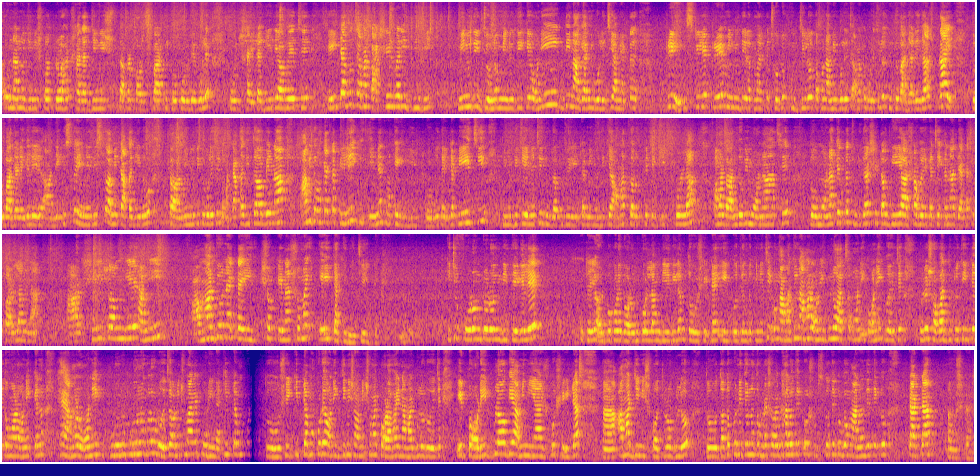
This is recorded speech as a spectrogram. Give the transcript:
অন্যান্য জিনিসপত্র, সাজার জিনিস, তারপর ফলস পার্টিকও করবে বলে ওই শাড়িটা দিয়ে দেওয়া হয়েছে। এইটা হচ্ছে আমার পাশের বাড়ির দিদি, মিনুদির জন্য। মিনুদিকে অনেক দিন আগে আমি বলেছি, আমি একটা ট্রে স্টিলের ট্রে মিনুদি এরকম একটা ছোটো খুঁজছিল। তখন আমি বলেছি, আমাকে বলেছিল, তুই তো বাজারে যাস প্রায়। তো বাজারে গেলে দেখিস তো, এনে দিস তো, আমি টাকা দিয়ে দেবো। তা মিনুদিকে বলেছি, তোমার টাকা দিতে হবে না। আমি তোমাকে একটা পেলেই এনে তোমাকে করব তাই এটা পেয়েছি। মিনুদিকে এনেছি দুর্গাপুজো এটা মিনুদিকে আমার তরফ থেকে গিফট করলাম। আমার বান্ধবী মনা আছে, তো মনাকে একটা চুড়িদার সেটাও দিয়ে আসা হয়ে গেছে, এখানে আর দেখাতে পারলাম না। আর সেই সঙ্গে আমি আমার জন্য একটা এই এইসব কেনার সময় এইটা কিনেছি, এইটা। কিছু ফোড়ন টোড়ন দিতে গেলে এটাই অল্প করে গরম করলাম, দিয়ে দিলাম, তো সেটা এই পর্যন্ত কিনেছি। এবং আমার জন্য আমার অনেকগুলো আছে, অনেক অনেক হয়েছে। বলে সবার দুটো, তিনটে তোমার অনেক কেন? হ্যাঁ আমার অনেক পুরনো, পুরনোগুলোও রয়েছে, অনেক সময় আমি পড়ি না কিপটামো করে তো সেই কিপটামো করে অনেক জিনিস অনেক সময় পড়া হয় না, আমারগুলো রয়েছে। এর পরের ব্লগে আমি নিয়ে আসব সেইটা আমার জিনিসপত্রগুলো। তো ততক্ষণের জন্য তোমরা সবাই ভালো থেকো, সুস্থ থেকো এবং আনন্দে থেকো। টাটা, নমস্কার।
